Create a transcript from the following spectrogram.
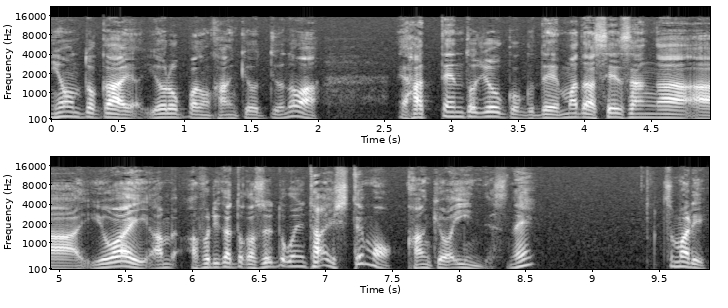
日本とかヨーロッパの環境っていうのは発展途上国でまだ生産が弱いアフリカとかそういうところに対しても環境はいいんですね。つまり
